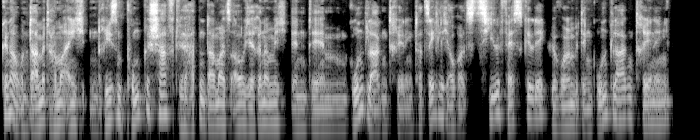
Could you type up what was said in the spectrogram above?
Genau, und damit haben wir eigentlich einen riesen Punkt geschafft. Wir hatten damals auch, ich erinnere mich, in dem Grundlagentraining tatsächlich auch als Ziel festgelegt, wir wollen mit dem Grundlagentraining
